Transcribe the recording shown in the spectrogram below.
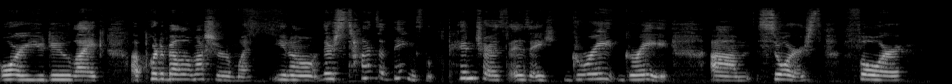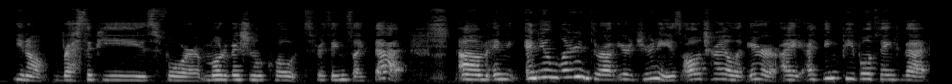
or you do like a portobello mushroom with you know there's tons of things. Pinterest is a great great um, source for you know recipes for motivational quotes for things like that. Um, and and you'll learn throughout your journey. It's all trial and error. I, I think people think that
